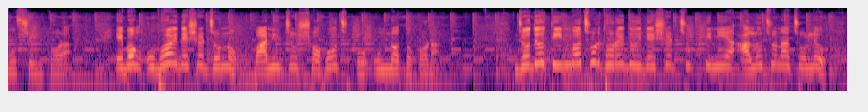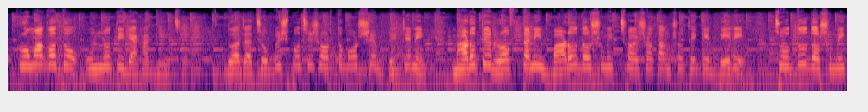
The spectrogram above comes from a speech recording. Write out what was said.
মসৃণ করা এবং উভয় দেশের জন্য বাণিজ্য সহজ ও উন্নত করা। যদিও তিন বছর ধরে দুই দেশের চুক্তি নিয়ে আলোচনা চললেও ক্রমাগত উন্নতি দেখা গিয়েছে। দু হাজার চব্বিশ পঁচিশ অর্থবর্ষে ব্রিটেনে ভারতের রফতানি বারো দশমিক ছয় শতাংশ থেকে বেড়ে চোদ্দ দশমিক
